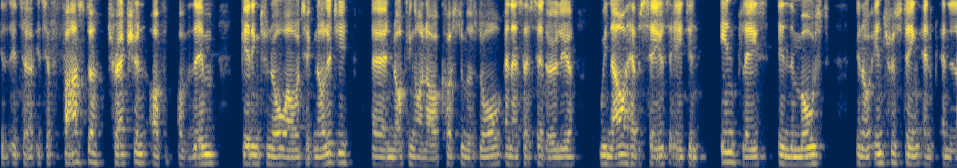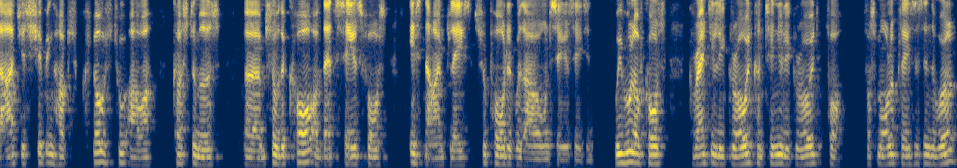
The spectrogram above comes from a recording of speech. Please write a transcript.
it's a it's a faster traction of of them getting to know our technology and knocking on our customers' door. And as I said earlier, we now have a sales agent in place in the most you know interesting and, and largest shipping hubs close to our customers. Um, so the core of that sales force is now in place, supported with our own sales agent. We will of course gradually grow it, continually grow it for for smaller places in the world,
